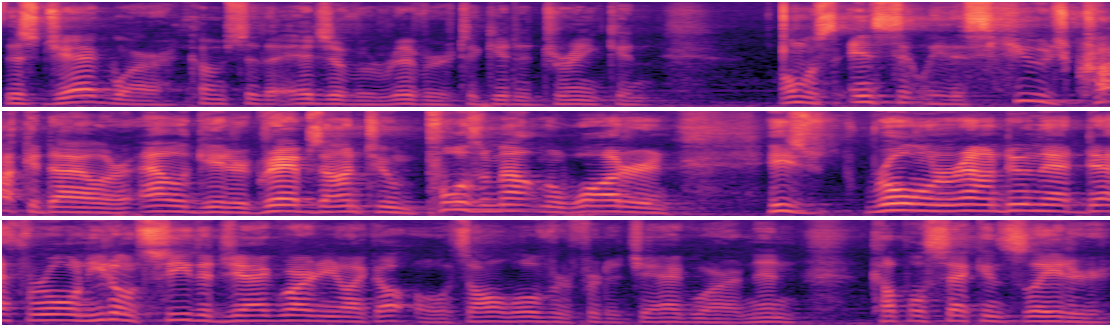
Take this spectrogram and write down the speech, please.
this jaguar comes to the edge of a river to get a drink, and almost instantly, this huge crocodile or alligator grabs onto him, pulls him out in the water, and he's rolling around doing that death roll, and you don't see the jaguar, and you're like, uh oh, it's all over for the jaguar. And then a couple seconds later,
